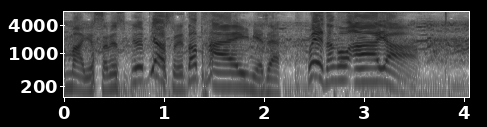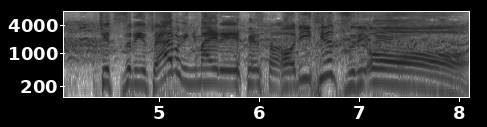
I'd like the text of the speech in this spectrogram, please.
嘛，又说的是比较比较说得到台面噻。喂，张哥，哎呀。”去智利专门给你买的，哦，你听智利哦，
